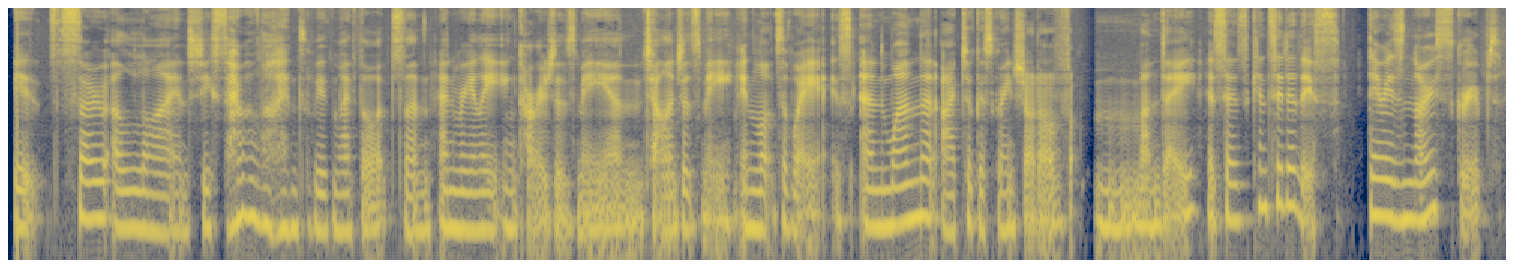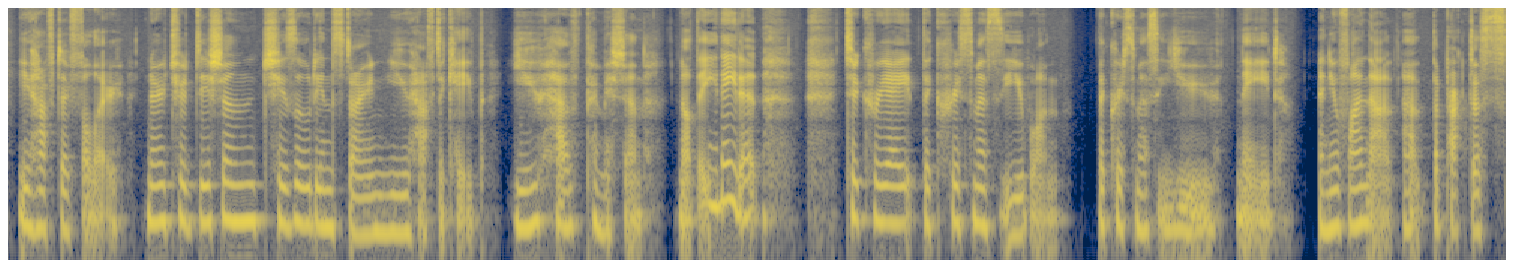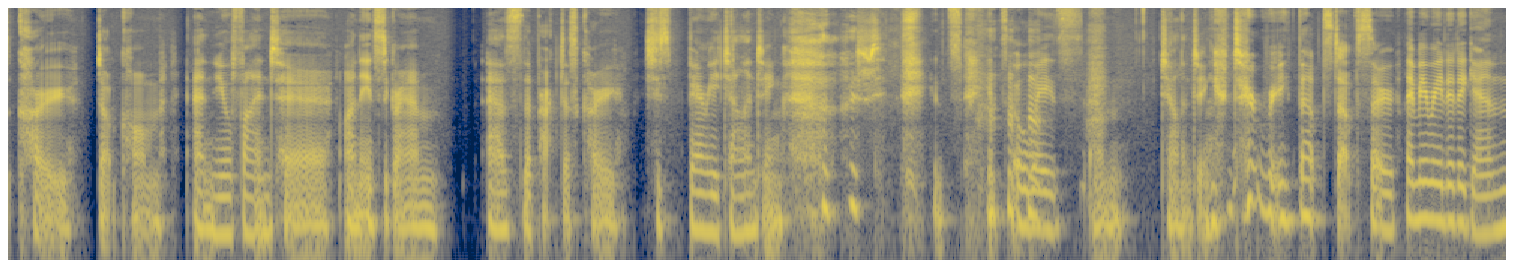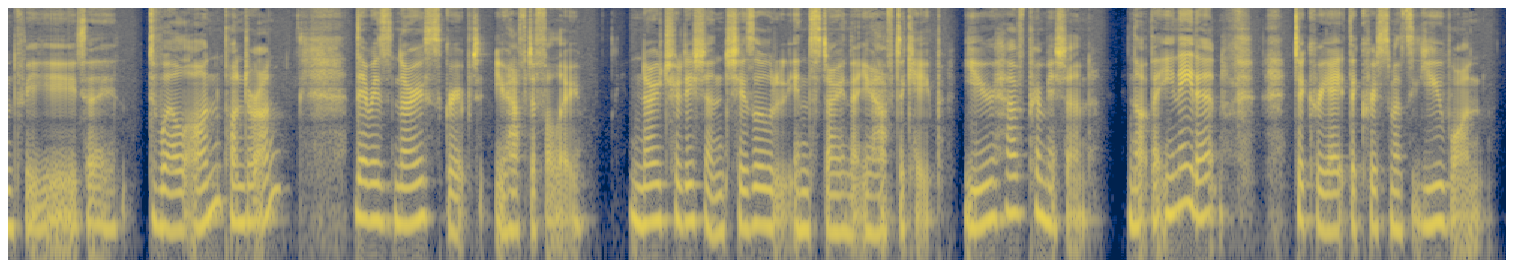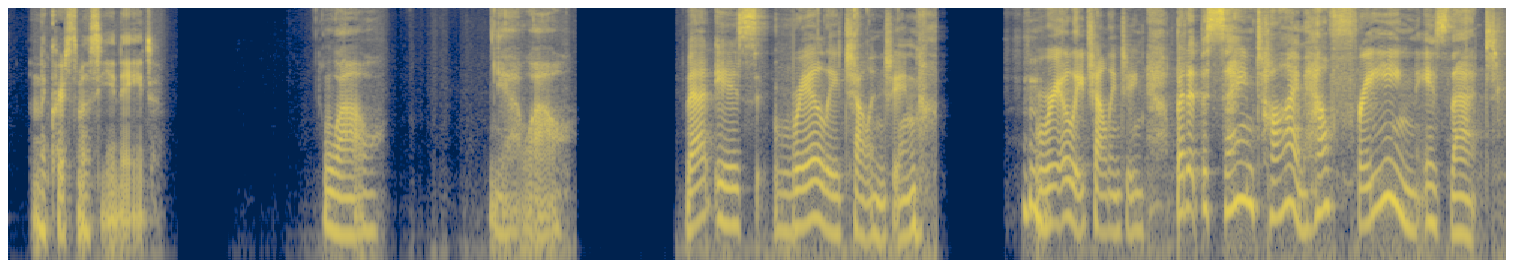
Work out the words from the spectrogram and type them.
it's so aligned. She so aligns with my thoughts and, and really encourages me and challenges me in lots of ways. And one that I took a screenshot of Monday, it says, Consider this. There is no script you have to follow, no tradition chiseled in stone you have to keep. You have permission, not that you need it, to create the Christmas you want, the Christmas you need. And you'll find that at thepracticeco.com. And you'll find her on Instagram as the Practice Co. She's very challenging. it's it's always um, challenging to read that stuff. So let me read it again for you to dwell on, ponder on. There is no script you have to follow, no tradition chiseled in stone that you have to keep. You have permission, not that you need it, to create the Christmas you want and the Christmas you need. Wow. Yeah, wow. That is really challenging. really challenging. But at the same time, how freeing is that?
